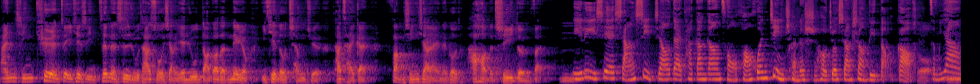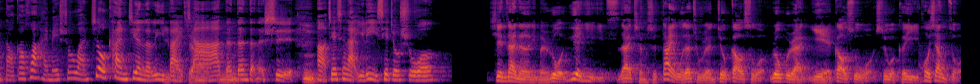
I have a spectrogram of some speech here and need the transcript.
安心确认这一切事情真的是如他所想，也如祷告的内容，一切都成全，他才敢放心下来，能够好好的吃一顿饭。嗯，以利以谢详细交代，他刚刚从黄昏进城的时候，就向上帝祷告，怎么样？嗯、祷告话还没说完，就看见了利百加等等等的事。嗯，好，接下来以利以谢就说。现在呢，你们若愿意以慈爱诚实待我的主人，就告诉我；若不然，也告诉我，使我可以或向左，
